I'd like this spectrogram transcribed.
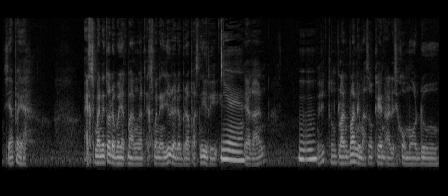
siapa ya? X-Men itu ada banyak banget. X-Men aja udah ada berapa sendiri. iya ya ya kan itu pelan pelan dimasukin ada si komodo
